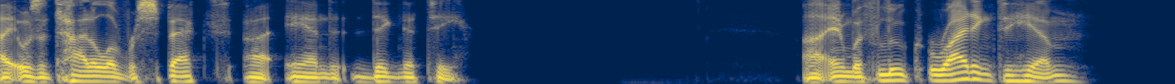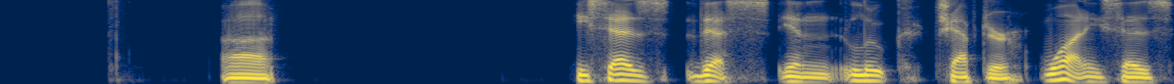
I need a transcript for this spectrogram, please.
it was a title of respect and dignity. Uh, and with Luke writing to him, uh, he says this in Luke chapter 1. He says,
